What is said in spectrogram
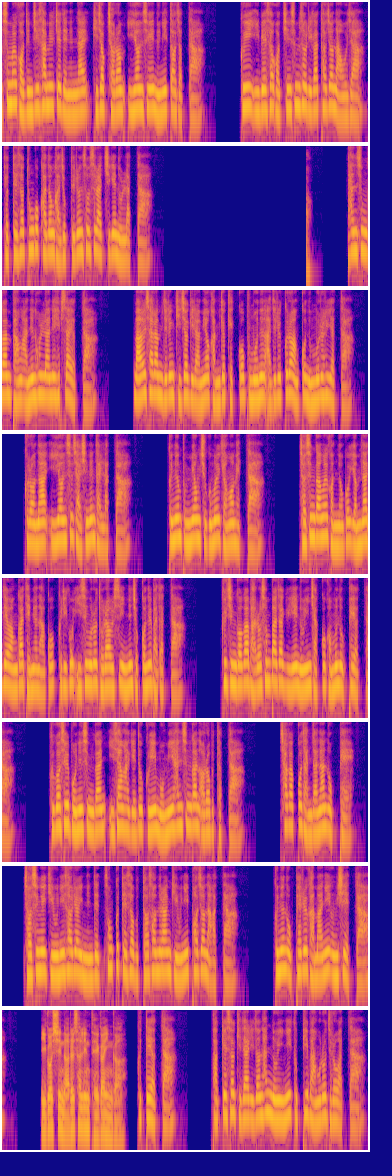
숨을 거둔 지 3일째 되는 날 기적처럼 이현수의 눈이 떠졌다. 그의 입에서 거친 숨소리가 터져 나오자 곁에서 통곡하던 가족들은 소스라치게 놀랐다. 한순간 방 안은 혼란에 휩싸였다. 마을 사람들은 기적이라며 감격했고 부모는 아들을 끌어안고 눈물을 흘렸다. 그러나 이현수 자신은 달랐다. 그는 분명 죽음을 경험했다. 저승강을 건너고 염라대왕과 대면하고 그리고 이승으로 돌아올 수 있는 조건을 받았다. 그 증거가 바로 손바닥 위에 놓인 작고 검은 옥패였다. 그것을 보는 순간 이상하게도 그의 몸이 한순간 얼어붙었다. 차갑고 단단한 옥패. 저승의 기운이 서려 있는 듯 손끝에서부터 서늘한 기운이 퍼져나갔다. 그는 옥패를 가만히 응시했다. 이것이 나를 살린 대가인가? 그때였다. 밖에서 기다리던 한 노인이 급히 방으로 들어왔다.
